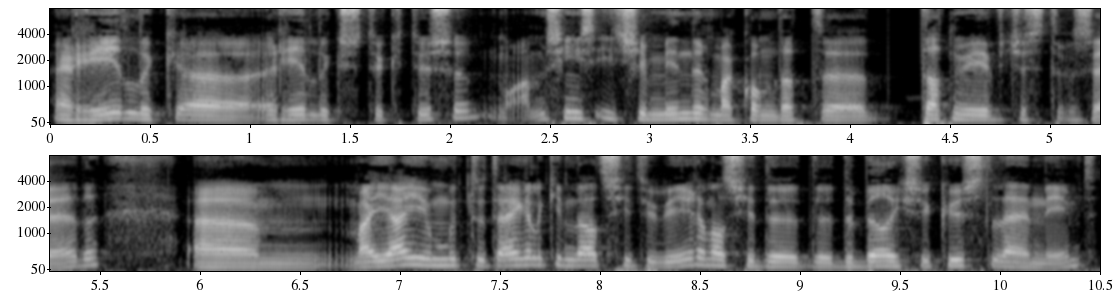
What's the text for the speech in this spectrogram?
een redelijk, uh, redelijk stuk tussen. Maar misschien is ietsje minder, maar kom dat, uh, dat nu eventjes terzijde. Um, maar ja, je moet het eigenlijk inderdaad situeren als je de, de, de Belgische kustlijn neemt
